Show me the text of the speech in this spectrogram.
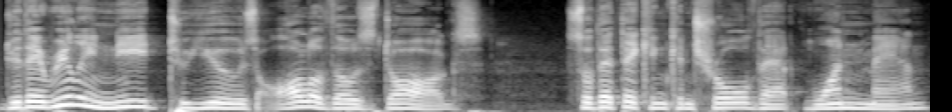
Do they really need to use all of those dogs so that they can control that one man?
